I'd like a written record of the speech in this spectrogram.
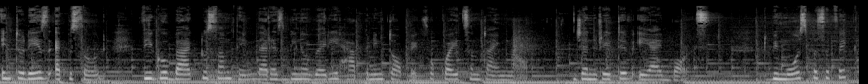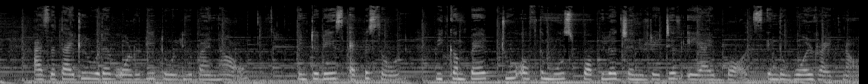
In today's episode, we go back to something that has been a very happening topic for quite some time now generative AI bots. To be more specific, as the title would have already told you by now, in today's episode, we compare two of the most popular generative AI bots in the world right now.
